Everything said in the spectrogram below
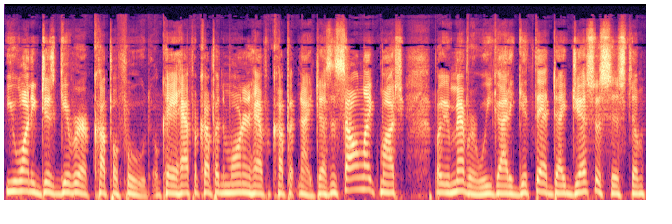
you want to just give her a cup of food. Okay, half a cup in the morning, half a cup at night. Doesn't sound like much, but remember, we got to get that digestive system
